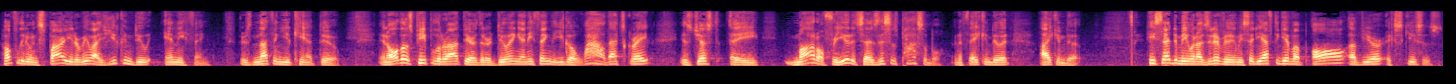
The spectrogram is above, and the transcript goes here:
hopefully to inspire you to realize you can do anything. There's nothing you can't do. And all those people that are out there that are doing anything that you go, wow, that's great, is just a model for you that says this is possible. And if they can do it, I can do it. He said to me when I was interviewing him, he said, you have to give up all of your excuses.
